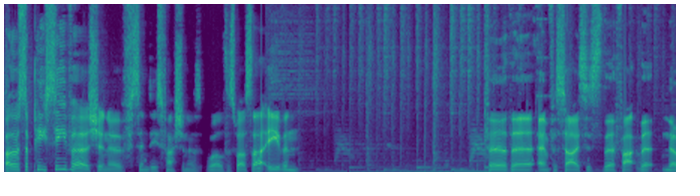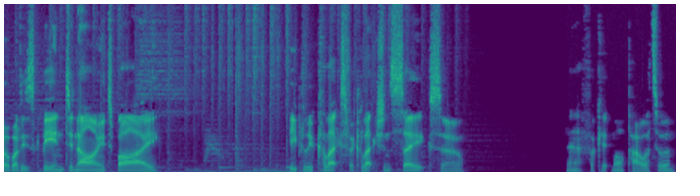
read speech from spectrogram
Oh, there was a PC version of Cindy's Fashion World as well, so that even further emphasizes the fact that nobody's being denied by people who collect for collection's sake. So, yeah, fuck it, more power to them.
